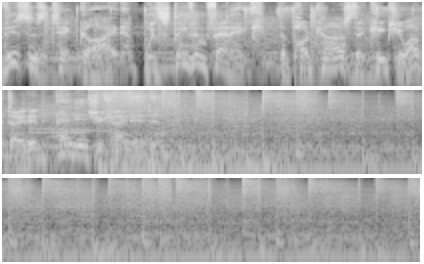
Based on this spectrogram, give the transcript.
This is Tech Guide with Stephen Fenech, the podcast that keeps you updated and educated.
